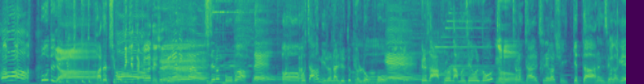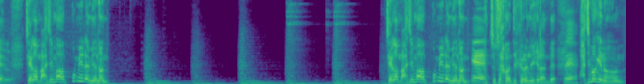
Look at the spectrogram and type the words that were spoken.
어머. 뭐든 야. 이렇게 툭툭툭 받아치고 티키타카가 되죠. 그러니까요. 이제는 뭐가 네. 어, 뭐 싸움 일어날 일도 별로 없고 예. 그래서 앞으로 남은 세월도 친구처럼 잘 지내갈 수 있겠다 하는 생각에 맞아요. 제가 마지막 꿈이라면은 제가 마지막 꿈이라면은 예. 집사람한테 그런 얘기를 하는데 네. 마지막에는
